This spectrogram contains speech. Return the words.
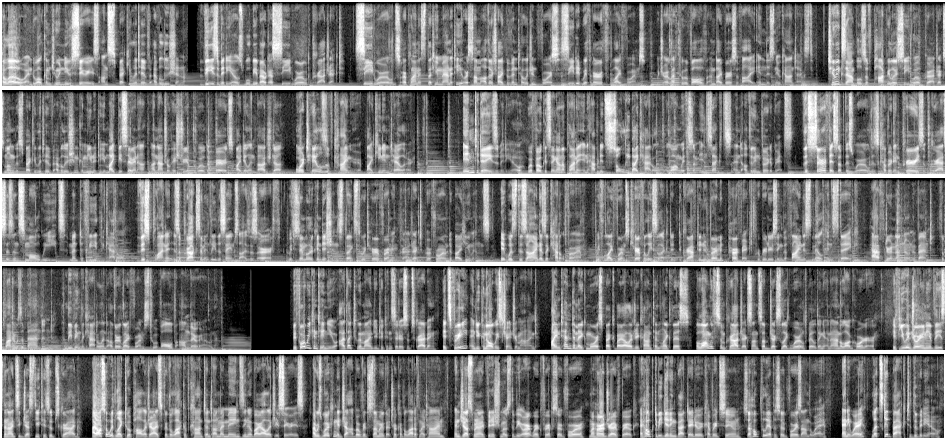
Hello, and welcome to a new series on speculative evolution. These videos will be about a seed world project. Seed worlds are planets that humanity or some other type of intelligent force seeded with Earth life forms, which are left to evolve and diversify in this new context. Two examples of popular seed world projects among the speculative evolution community might be Serina, A Natural History of the World of Birds by Dylan Bajda, or Tales of Kaimere by Keenan Taylor. In today's video, we're focusing on a planet inhabited solely by cattle, along with some insects and other invertebrates. The surface of this world is covered in prairies of grasses and small weeds, meant to feed the cattle. This planet is approximately the same size as Earth, with similar conditions thanks to a terraforming project performed by humans. It was designed as a cattle farm, with life forms carefully selected to craft an environment perfect for producing the finest milk and steak. After an unknown event, the planet was abandoned, leaving the cattle and other life forms to evolve on their own. Before we continue, I'd like to remind you to consider subscribing. It's free, and you can always change your mind. I intend to make more spec biology content like this, along with some projects on subjects like world building and analog horror. If you enjoy any of these, then I'd suggest you to subscribe. I also would like to apologize for the lack of content on my main xenobiology series. I was working a job over the summer that took up a lot of my time, and just when I'd finished most of the artwork for episode 4, my hard drive broke. I hope to be getting that data recovered soon, so hopefully episode 4 is on the way. Anyway, let's get back to the video.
